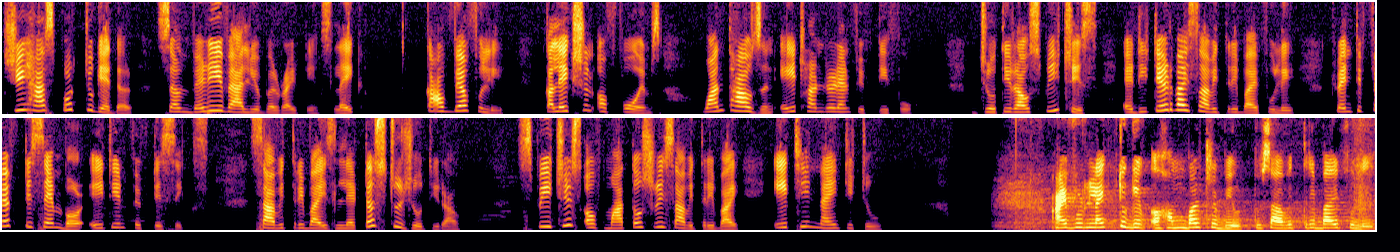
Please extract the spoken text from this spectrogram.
She has put together some very valuable writings like Kavya Phule, collection of poems 1854, Jyoti Rao speeches edited by Savitribai Phule 25th December 1856, Savitribai's letters to Jyoti Rao, speeches of Matoshri Savitribai 1892, I would like to give a humble tribute to Savitribai Phule,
